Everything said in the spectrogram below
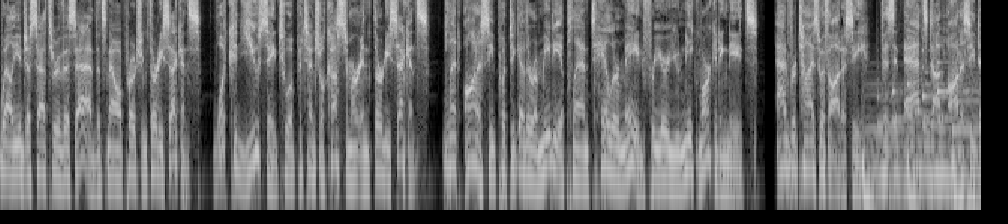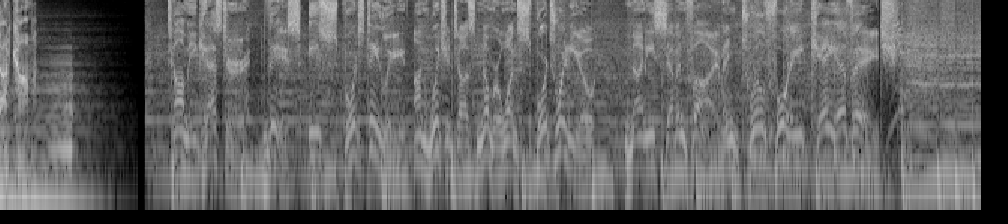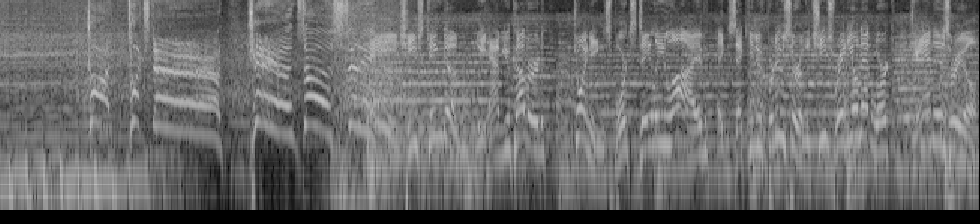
Well, you just sat through this ad that's now approaching 30 seconds. What could you say to a potential customer in 30 seconds? Let Odyssey put together a media plan tailor made for your unique marketing needs. Advertise with Odyssey. Visit ads.odyssey.com. Tommy Castor. This is Sports Daily on Wichita's number one sports radio, 97.5 and 1240 KFH. Caught! Touchdown! Kansas City! Hey, Chiefs Kingdom, we have you covered. Joining Sports Daily Live, executive producer of the Chiefs Radio Network, Dan Israel.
